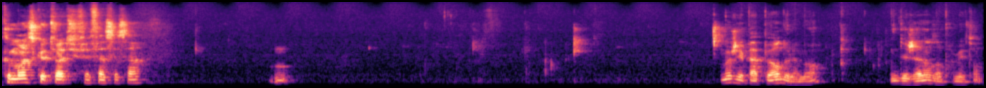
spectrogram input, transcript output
Comment est-ce que toi tu fais face à ça? Moi, j'ai pas peur de la mort. Déjà, dans un premier temps.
